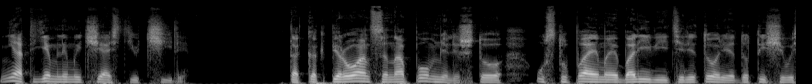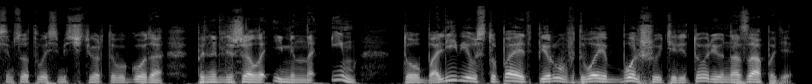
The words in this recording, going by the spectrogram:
неотъемлемой частью Чили. Так как перуанцы напомнили, что уступаемая Боливии территория до 1884 года принадлежала именно им – то Боливия уступает Перу вдвое большую территорию на западе,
